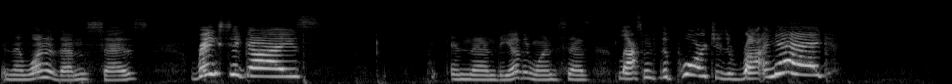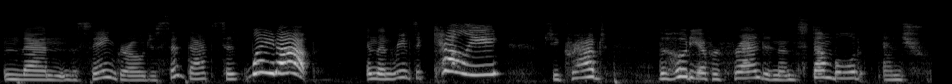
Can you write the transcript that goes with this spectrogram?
And then one of them says, Race it, guys! And then the other one says, Last one to the porch is a rotten egg! And then the same girl just said that, says, Wait up! And then Rena said, Kelly! She grabbed the hoodie of her friend and then stumbled and tripped.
